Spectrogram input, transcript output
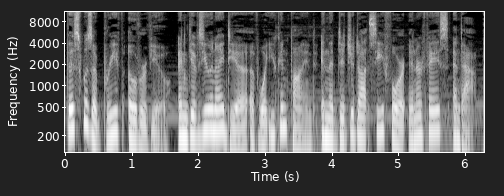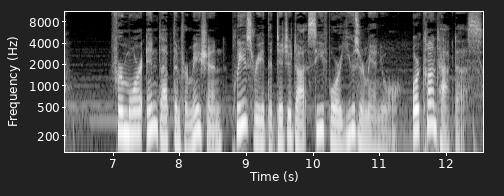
This was a brief overview and gives you an idea of what you can find in the Digidot C4 interface and app. For more in depth information, please read the Digidot C4 user manual or contact us.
